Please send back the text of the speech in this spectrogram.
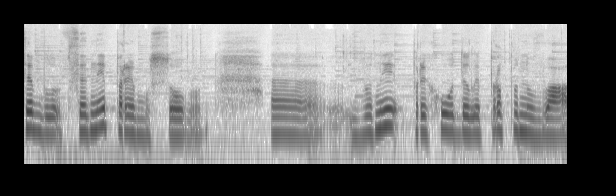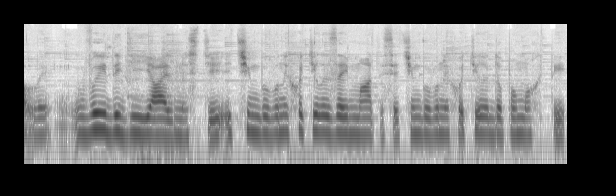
Це було все не примусово. Е, Вони приходили, пропонували види дійальності, чим би вони хотіли займатися, чим би вони хотіли допомогти.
